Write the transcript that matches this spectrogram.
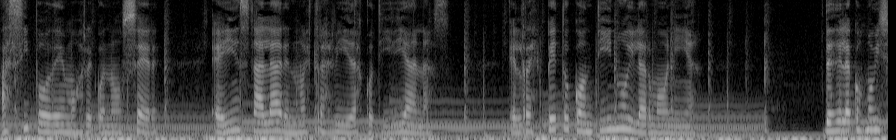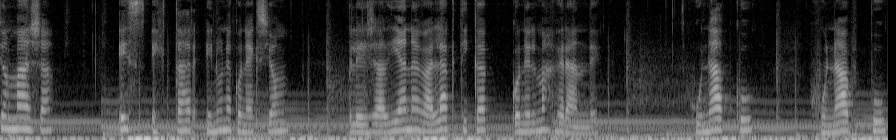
Así podemos reconocer e instalar en nuestras vidas cotidianas el respeto continuo y la armonía. Desde la cosmovisión maya es estar en una conexión pleyadiana galáctica con el más grande, Hunapku, Hunappu,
